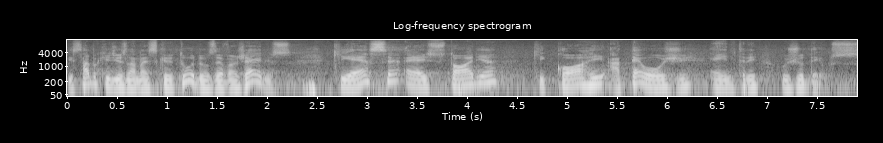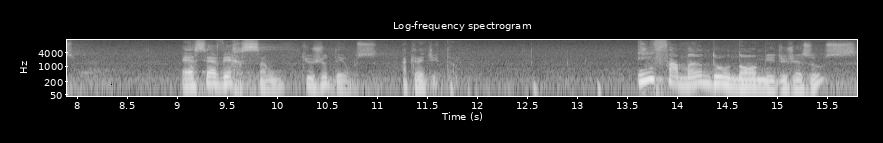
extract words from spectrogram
E sabe o que diz lá na Escritura, nos Evangelhos? Que essa é a história que corre até hoje entre os judeus. Essa é a versão que os judeus acreditam. Infamando o nome de Jesus,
